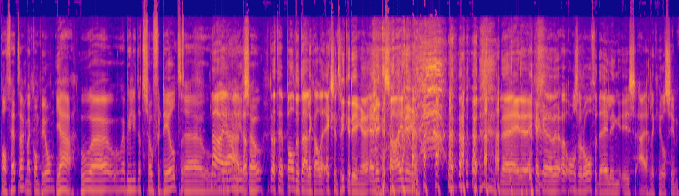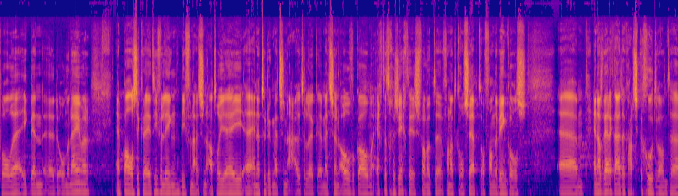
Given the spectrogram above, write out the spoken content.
Paul Vetter. Mijn compagnon. Ja, hoe, hoe hebben jullie dat zo verdeeld? Uh, nou ja, dat, zo? dat uh, Paul doet eigenlijk alle excentrieke dingen en ik de saaie dingen. nee, nee, kijk, uh, onze rolverdeling is eigenlijk heel simpel. Hè. Ik ben de ondernemer. En Paul is de creatieveling die vanuit zijn atelier en natuurlijk met zijn uiterlijk en met zijn overkomen echt het gezicht is van het, van het concept of van de winkels. Ehm, en dat werkt eigenlijk hartstikke goed, want uh,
